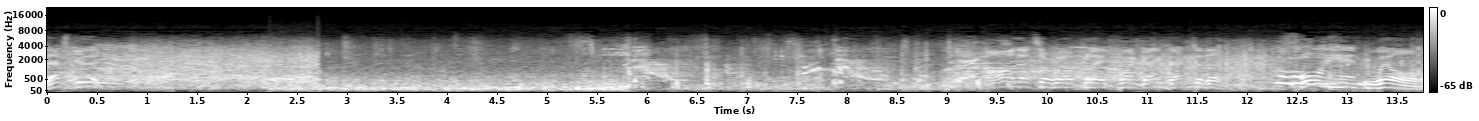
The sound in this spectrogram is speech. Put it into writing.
That's good. Oh, that's a well-played point. Going back to the forehand will.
